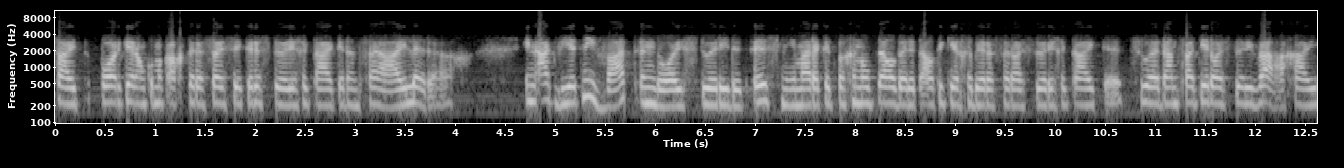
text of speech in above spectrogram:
sy het 'n paar keer dan kom ek agter as sy sekere storie gekyk het dan sy huilerig en ek weet nie wat in daai storie dit is nie, maar ek het begin optel dat dit elke keer gebeur as vir daai storie gekyk het. So dan vat jy daai storie weg. Hy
